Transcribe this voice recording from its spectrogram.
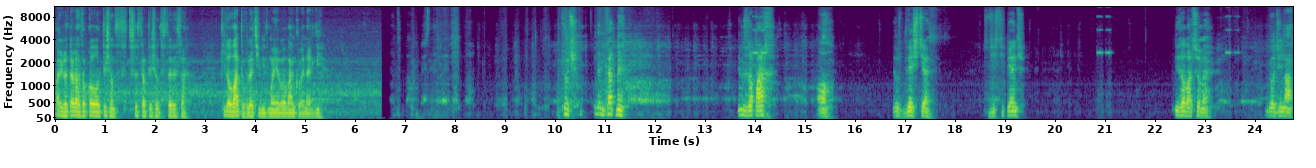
Także teraz około 1300-1400 kW leci mi z mojego banku energii. Czuć delikatny już zapach. O, już 235. I zobaczymy. Godzina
